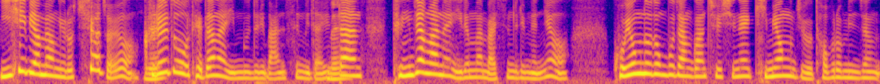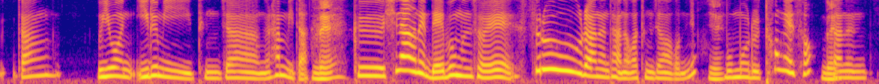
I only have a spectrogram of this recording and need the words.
20여 명으로 추려져요. 네. 그래도 대단한 인물들이 많습니다. 일단 등장하는 이름만 말씀드리면요. 고용노동부 장관 출신의 김영주 더불어민주당 의원 이름이 등장을 합니다. 네. 그 신한은행 내부 문서에 through라는 단어가 등장하거든요. 예. 뭐뭐를 통해서라는 네.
